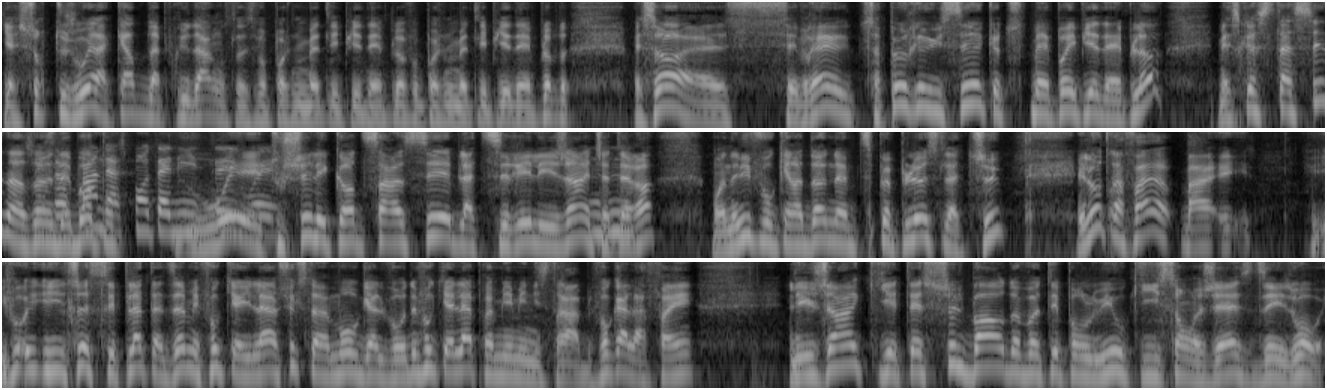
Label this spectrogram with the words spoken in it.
il a surtout joué la carte de la prudence. Il faut pas que je me mette les pieds d'un plat, faut pas que je me mette les pieds d'un plat. Mais ça, euh, c'est vrai, ça peut réussir que tu te mets pas les pieds d'un plat, mais est-ce que c'est assez dans un débat pour... la spontanéité, oui, toucher les cordes sensibles, attirer les gens, etc. Mm-hmm. À mon avis, il faut qu'il en donne un petit peu plus là-dessus. Et l'autre affaire, ben, il faut, ça c'est plate à dire, mais il faut qu'il ait l'air, je sais que c'est un mot galvaudé, il faut qu'il ait l'air premier ministrable. Il faut qu'à la fin, les gens qui étaient sur le bord de voter pour lui ou qui y songeaient se disent, oui, oui,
